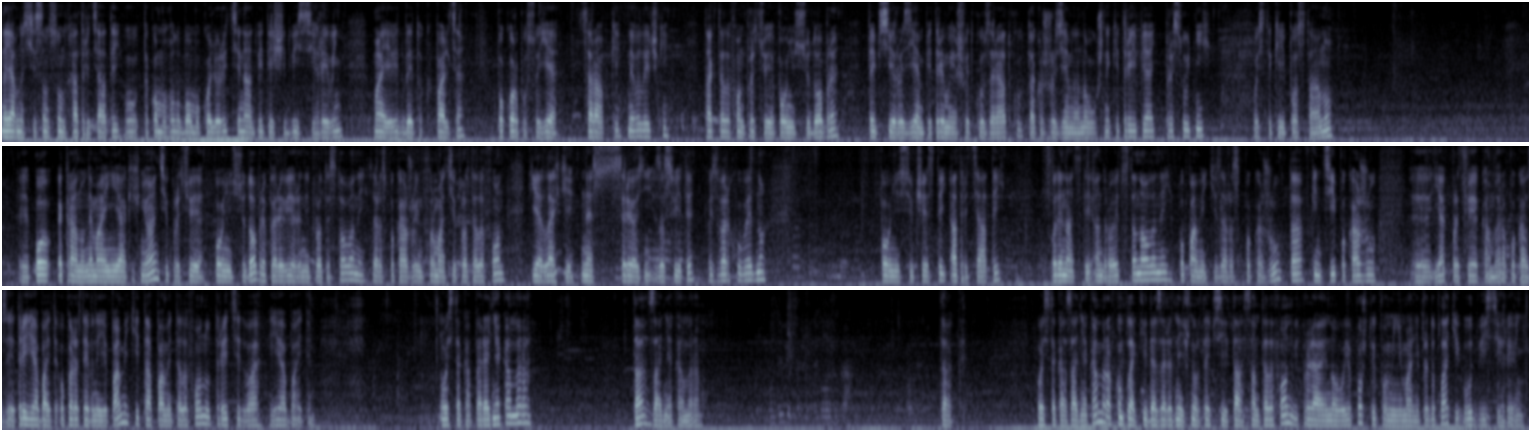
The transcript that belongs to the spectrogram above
наявності Samsung H30 у такому голубому кольорі. Ціна 2200 гривень. Має відбиток пальця. По корпусу є царапки невеличкі. Так, телефон працює повністю добре. Type-C роз'єм підтримує швидку зарядку. Також роз'єм на наушники 3.5 присутній. Ось такий по стану. Е, По екрану немає ніяких нюансів, працює повністю добре, перевірений, протестований. Зараз покажу інформацію про телефон. Є легкі, несерйозні засвіти. Ось зверху видно. Повністю чистий, А30. 11 Android встановлений. По пам'яті зараз покажу. Та в кінці покажу, е, як працює камера. Показує 3 ГБ оперативної пам'яті та пам'ять телефону 32 ГБ. Ось така передня камера та задня камера. Так. Ось така задня камера. В комплекті йде зарядний шнур Type-C та сам телефон. Відправляю новою поштою по мінімальній предоплаті у 200 гривень.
